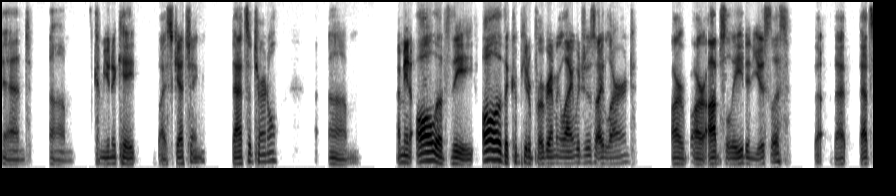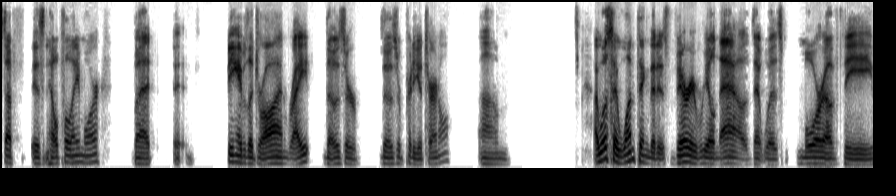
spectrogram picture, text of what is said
and um, communicate by sketching that's eternal. Um, i mean all of the all of the computer programming languages i learned are are obsolete and useless. That that, that stuff isn't helpful anymore. But being able to draw and write those are those are pretty eternal um, I will say one thing that is very real now that was more of the,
